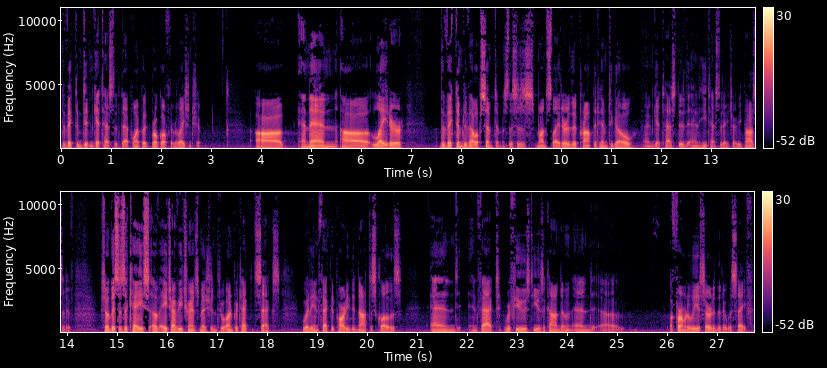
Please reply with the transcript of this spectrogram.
the victim didn't get tested at that point, but broke off the relationship. Uh, and then uh, later, the victim developed symptoms. This is months later that prompted him to go and get tested, and he tested HIV positive. So this is a case of HIV transmission through unprotected sex, where the infected party did not disclose, and in fact refused to use a condom and uh, affirmatively asserted that it was safe.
